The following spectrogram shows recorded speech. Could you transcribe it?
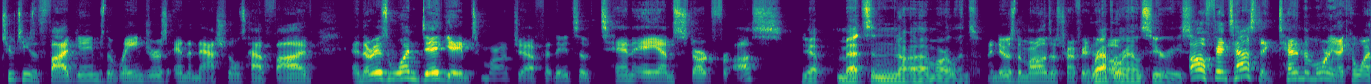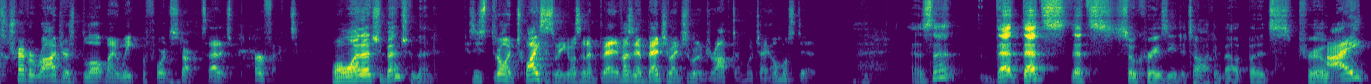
two teams with five games. The Rangers and the Nationals have five, and there is one day game tomorrow. Jeff, I think it's a 10 a.m. start for us. Yep, Mets and uh, Marlins. I knew it was the Marlins. I was trying to figure wraparound oh, series. Oh, fantastic! Ten in the morning, I can watch Trevor Rogers blow up my week before it starts. That is perfect. Well, why don't you bench him then? Because he's throwing twice this week. If I was going to bench, if I was to bench him, I just would have dropped him, which I almost did. Is that that that's that's so crazy to talk about, but it's true. I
